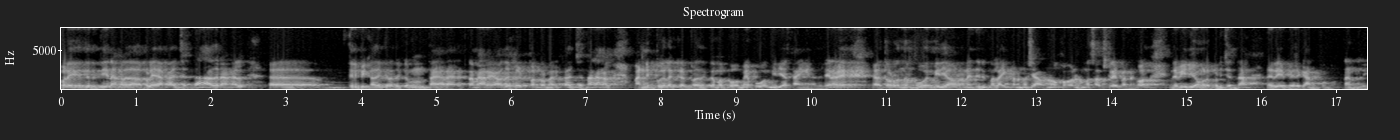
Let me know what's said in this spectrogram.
பிழையை திருத்தி நாங்கள் பிழையாக காய்ச்சிருந்தா அதை நாங்கள் திருப்பி கதைக்கிறதுக்கும் தயாராக இருக்கிறோம் யாரையாவது ஹேர்ட் பண்ணுற மாதிரி காய்ச்சிருந்தா நாங்கள் மன்னிப்புகளை கேட்பதற்கும் எப்போவுமே பூவன் மீடியா தாங்கினது எனவே தொடர்ந்து தொடர்ந்தும் பூவன் மீடியாவை நினைஞ்சிருக்கோம் லைக் பண்ணுங்க ஷேர் பண்ணுங்க கமெண்ட் பண்ணுங்க சப்ஸ்கிரைப் பண்ணுங்க. இந்த வீடியோ உங்களுக்கு பிடிச்சிருந்தா நிறைய பேருக்கு அனுப்புங்க. நன்றி.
